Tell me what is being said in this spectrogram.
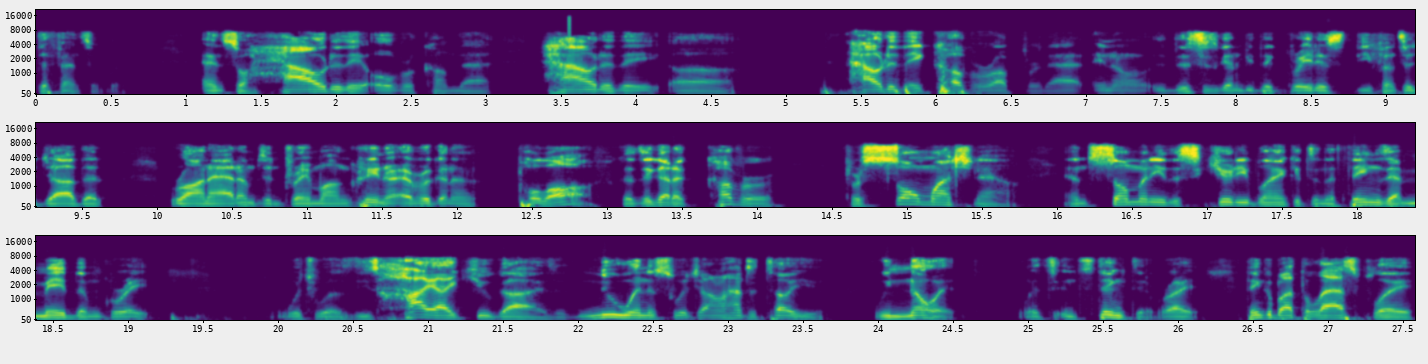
defensively. And so, how do they overcome that? How do they? Uh, how do they cover up for that? You know, this is going to be the greatest defensive job that Ron Adams and Draymond Green are ever going to pull off because they got to cover for so much now and so many of the security blankets and the things that made them great which was these high IQ guys that knew when to switch. I don't have to tell you. We know it. It's instinctive, right? Think about the last play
